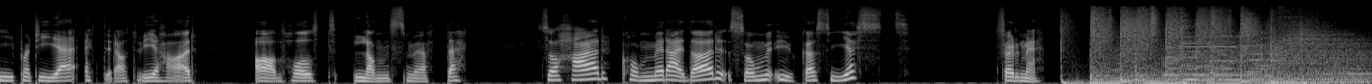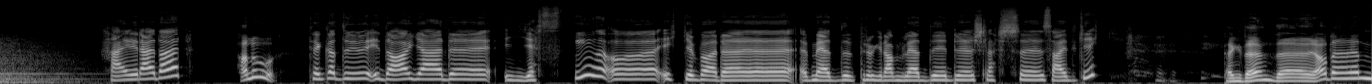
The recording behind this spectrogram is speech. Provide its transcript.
i partiet etter at vi har avholdt landsmøte. Så her kommer Reidar som ukas gjest. Følg med. Hei, Reidar. Hallo! Tenk at du i dag er eh, gjesten, og ikke bare medprogramleder slash eh, sidekick. Tenk det. det. Ja, det er en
